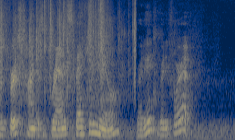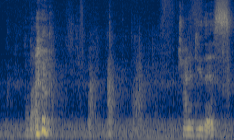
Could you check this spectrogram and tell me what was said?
The first time it's brand spanking new. Ready? Ready for it? Hold on trying to do this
